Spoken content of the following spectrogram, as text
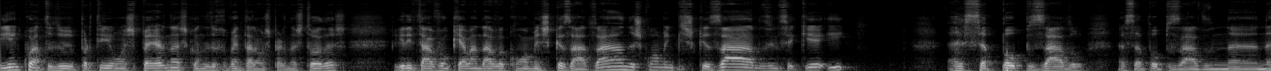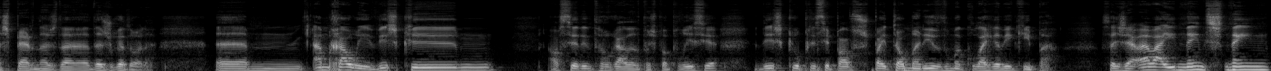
E enquanto lhe partiam as pernas, quando lhe rebentaram as pernas todas, gritavam que ela andava com homens casados. Ah, andas com homens casados e não sei o quê. E assapou pesado, assapou pesado na, nas pernas da, da jogadora. Um, Amraoui diz que, ao ser interrogada depois pela polícia, diz que o principal suspeito é o marido de uma colega de equipa. Ou seja, ela aí nem, nem,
